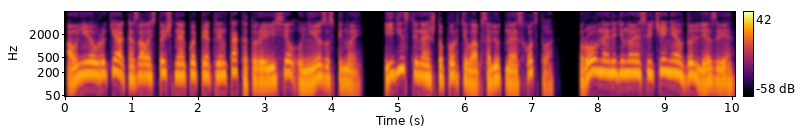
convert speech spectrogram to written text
а у нее в руке оказалась точная копия клинка, который висел у нее за спиной. Единственное, что портило абсолютное сходство, Ровное ледяное свечение вдоль лезвия.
